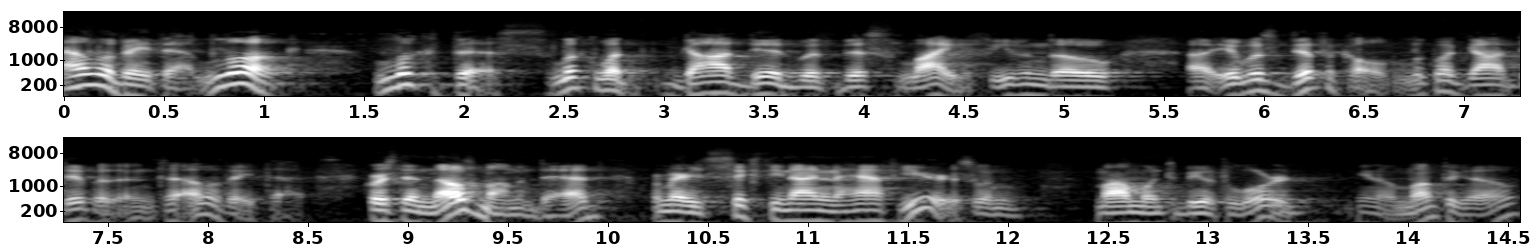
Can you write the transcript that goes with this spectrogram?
elevate that. Look, look at this. Look what God did with this life, even though uh, it was difficult. Look what God did with it and to elevate that. Of course, then Mel's mom and dad were married 69 and a half years when mom went to be with the Lord, you know, a month ago.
